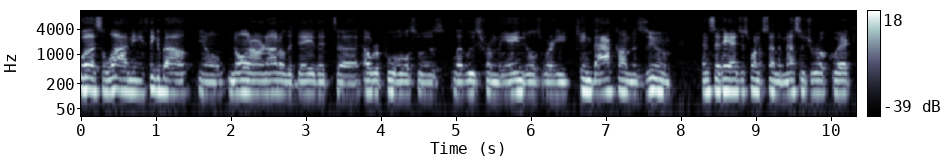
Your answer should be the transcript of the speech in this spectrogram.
Well, it's a lot. I mean, you think about you know Nolan Arenado the day that uh, Albert Pujols was let loose from the Angels, where he came back on the Zoom and said, "Hey, I just want to send a message real quick."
